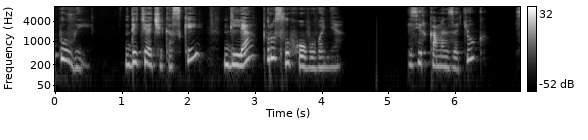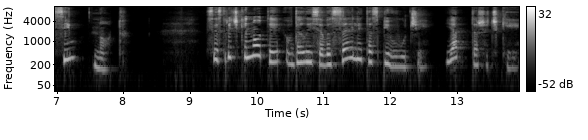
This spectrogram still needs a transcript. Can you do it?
були дитячі казки для прослуховування. Зірка Мензатюк сім нот. Сестрички ноти вдалися веселі та співучі, як пташечки.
